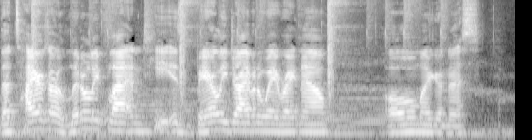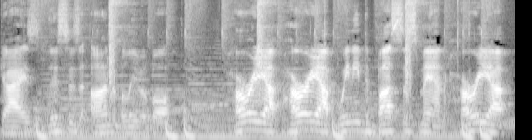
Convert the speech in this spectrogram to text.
The tires are literally flattened. He is barely driving away right now. Oh my goodness. Guys, this is unbelievable. Hurry up. Hurry up. We need to bust this man. Hurry up.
